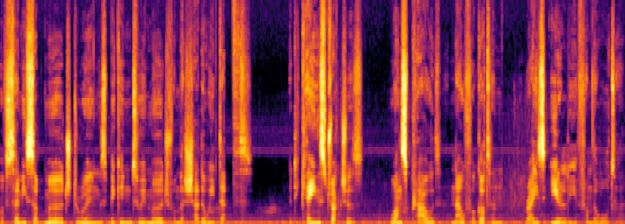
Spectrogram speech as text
of semi submerged ruins begin to emerge from the shadowy depths. Decaying structures, once proud, now forgotten, rise eerily from the water.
